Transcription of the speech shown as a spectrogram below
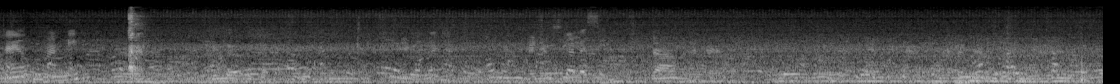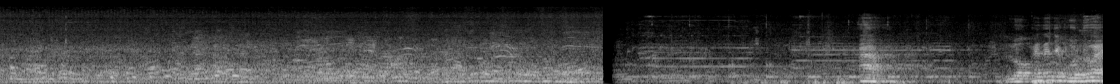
ใช้เอาข้างหลังนี้ อะหลบให้ท่านเจ้าคุณด้วย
